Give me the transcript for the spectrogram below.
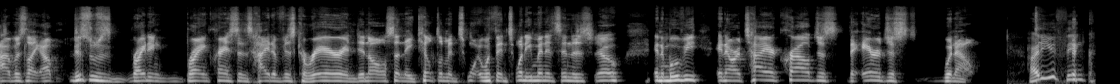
I was like, I, this was right in Bryan Cranston's height of his career, and then all of a sudden they killed him in tw- within 20 minutes in the show, in the movie, and our entire crowd just the air just went out. How do you think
